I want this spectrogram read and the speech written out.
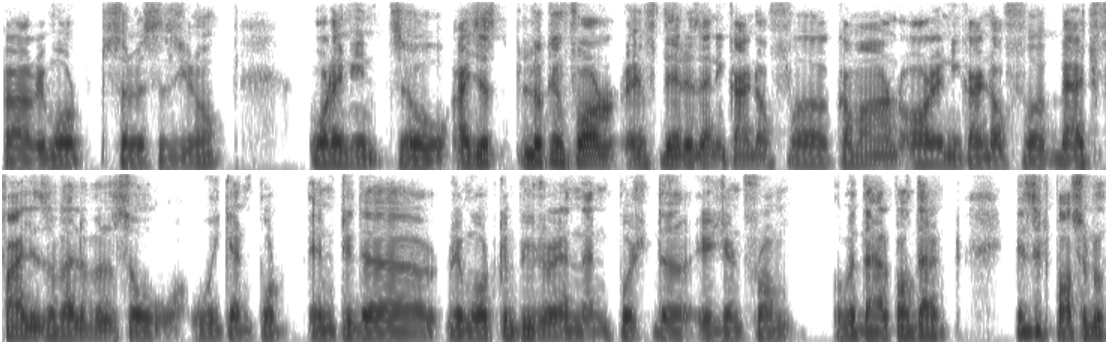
uh, remote services, you know what I mean. So I just looking for if there is any kind of uh, command or any kind of uh, batch file is available, so we can put into the remote computer and then push the agent from with the help of that. Is it possible?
